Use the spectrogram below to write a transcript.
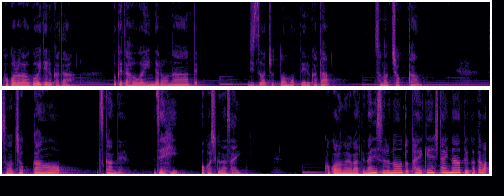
心が動いている方受けた方がいいんだろうなって実はちょっと思っている方その直感その直感を掴んでぜひお越しください。心のヨガって何するの？と体験したいなという方は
